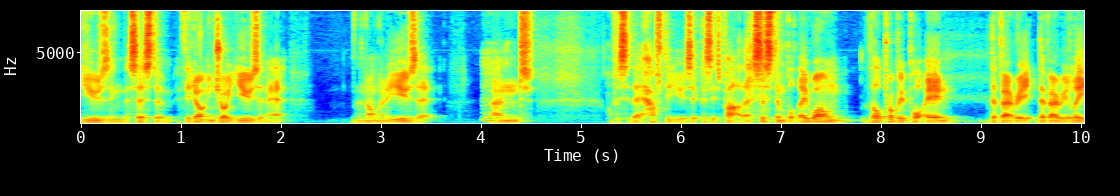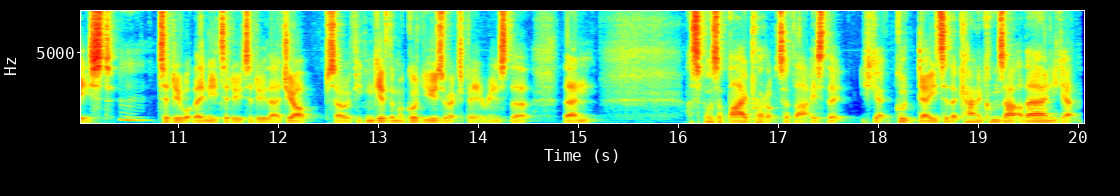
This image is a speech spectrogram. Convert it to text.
using the system. If they don't enjoy using it they're not going to use it. Mm. And obviously they have to use it because it's part of their system but they won't they'll probably put in the very the very least mm. to do what they need to do to do their job. So if you can give them a good user experience that then I suppose a byproduct of that is that you get good data that kind of comes out of there, and you get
